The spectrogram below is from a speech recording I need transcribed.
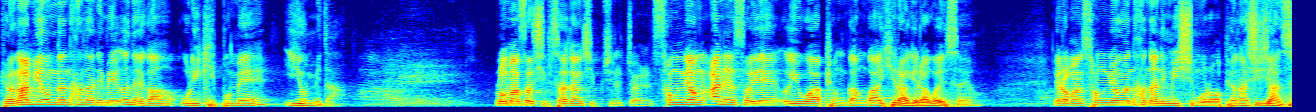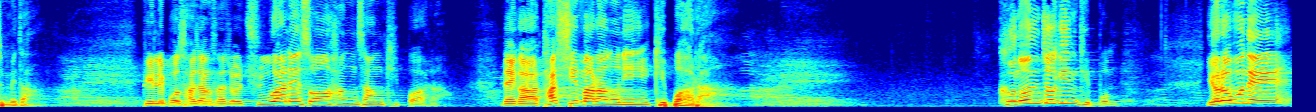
변함이 없는 하나님의 은혜가 우리 기쁨의 이유입니다. 로마서 14장 17절 성령 안에서의 의와 평강과 희락이라고 했어요. 여러분 성령은 하나님이심으로 변하시지 않습니다. 빌립보 4장 4절 주 안에서 항상 기뻐하라. 내가 다시 말하노니 기뻐하라. 근원적인 기쁨. 여러분의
